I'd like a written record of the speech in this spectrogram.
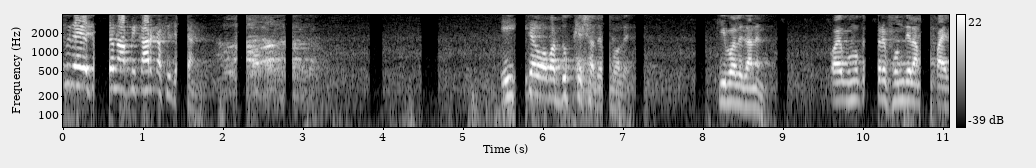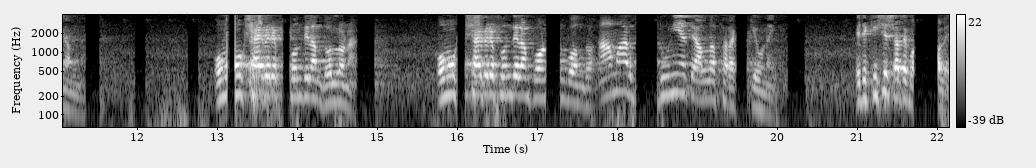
ফিরে যেন আপনি কার কাছে যান? এইটাও আবার দুঃখের সাথে বলে। কি বলে জানেন? অমুক করে ফোন দিলাম, পাইলাম না। অমুক সাহেবের ফোন দিলাম, ধরলো না। অমুক সাহেবের ফোন দিলাম, ফোন বন্ধ। আমার দুনিয়াতে আল্লাহ ছাড়া কেউ নাই। এটা কিসের সাথে বলে?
